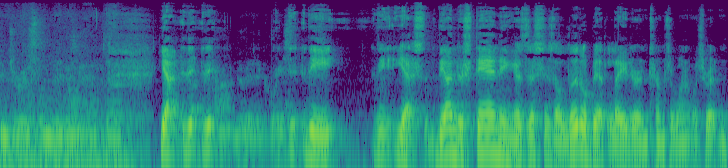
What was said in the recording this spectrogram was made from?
in Jerusalem. They don't have the Yeah, the, the, that the the yes, the understanding is this is a little bit later in terms of when it was written.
